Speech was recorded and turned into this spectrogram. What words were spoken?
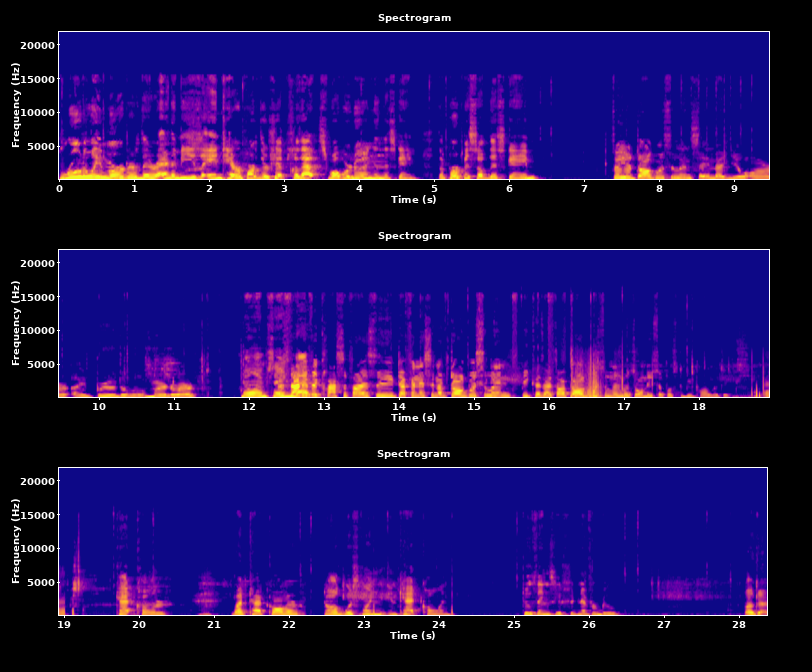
Brutally murder their enemies and tear apart their ships. So that's what we're doing in this game. The purpose of this game. So you're dog whistling saying that you are a brutal murderer? No, I'm Does saying that, that. even classify as the definition of dog whistling? Because I thought dog whistling was only supposed to be politics. Cat caller, What cat caller? dog whistling, and cat calling. Two things you should never do. Okay.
